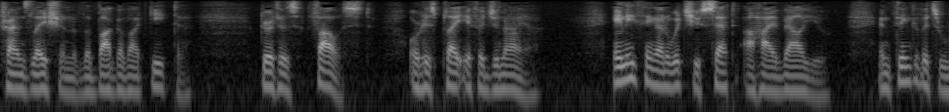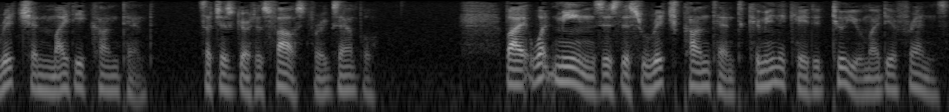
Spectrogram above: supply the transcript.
translation of the Bhagavad Gita, Goethe's Faust, or his play Iphigenia, anything on which you set a high value, and think of its rich and mighty content, such as Goethe's Faust, for example. By what means is this rich content communicated to you, my dear friends?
